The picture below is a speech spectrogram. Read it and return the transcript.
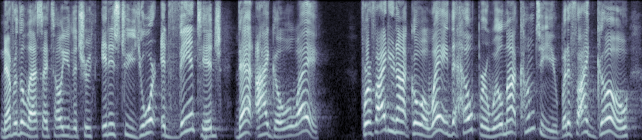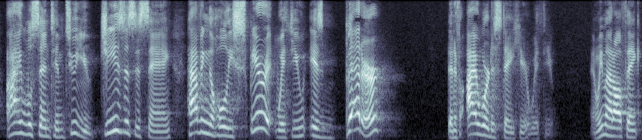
Nevertheless, I tell you the truth, it is to your advantage that I go away. For if I do not go away, the Helper will not come to you. But if I go, I will send him to you. Jesus is saying having the Holy Spirit with you is better than if I were to stay here with you. And we might all think,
